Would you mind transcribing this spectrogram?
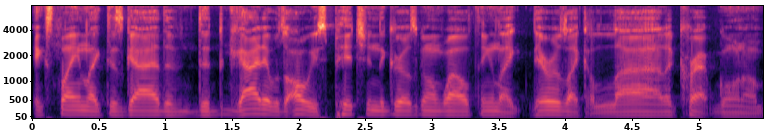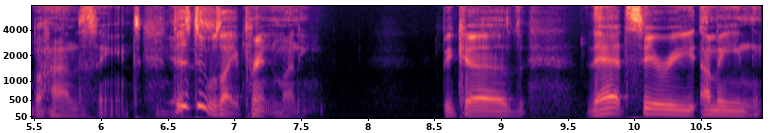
explain like this guy the the guy that was always pitching the girls going wild thing like there was like a lot of crap going on behind the scenes this dude was like printing money because that series i mean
